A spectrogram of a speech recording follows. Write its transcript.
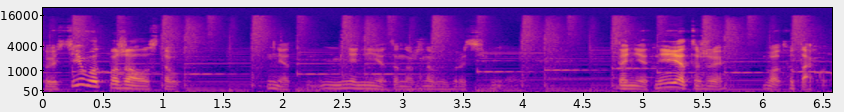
То есть, и вот, пожалуйста, нет, мне не это нужно выбрать. Да нет, не это же. Вот, вот так вот.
